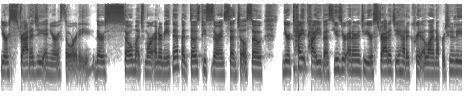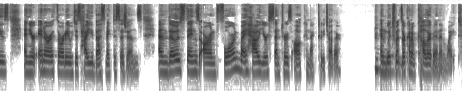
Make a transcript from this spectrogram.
your strategy and your authority. There's so much more underneath it, but those pieces are essential. So your type, how you best use your energy, your strategy, how to create aligned opportunities, and your inner authority, which is how you best make decisions. And those things are informed by how your centers all connect to each other mm-hmm. and which mm-hmm. ones are kind of colored in and white.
